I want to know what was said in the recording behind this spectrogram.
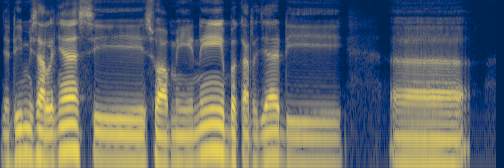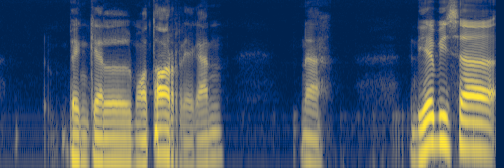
Jadi misalnya si suami ini bekerja di eh, bengkel motor ya kan. Nah, dia bisa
